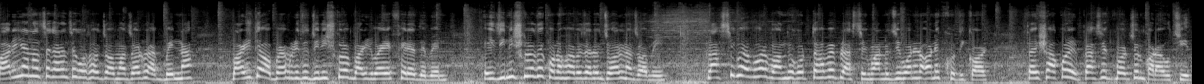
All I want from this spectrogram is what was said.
বাড়ির আনাচে কানাচে কোথাও জমা জল রাখবেন না। বাড়িতে অব্যবহৃত জিনিসগুলো বাড়ির বাইরে ফেলে দেবেন। এই জিনিসগুলোতে কোনোভাবে যেন জল না জমে। প্লাস্টিক ব্যবহার বন্ধ করতে হবে। প্লাস্টিক মানব জীবনের অনেক ক্ষতিকর। তাই সকলের প্লাস্টিক বর্জন করা উচিত।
